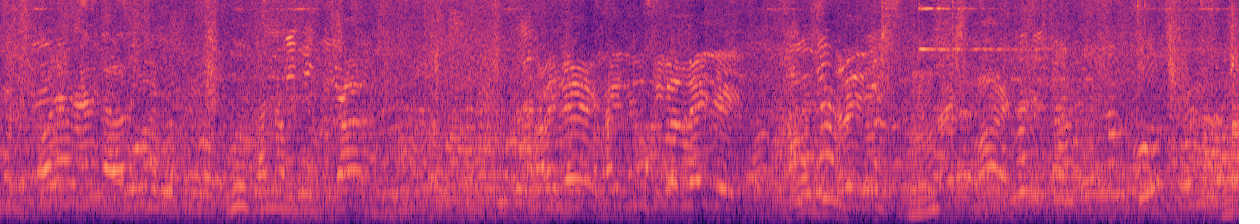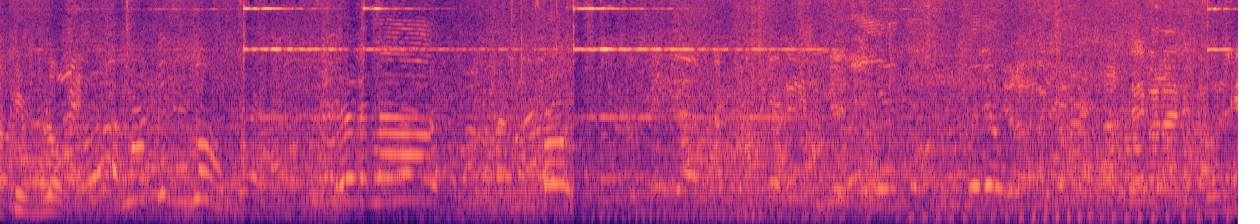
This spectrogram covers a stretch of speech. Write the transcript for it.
পাঁচ লাখ নাফিস ব্লক বললে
